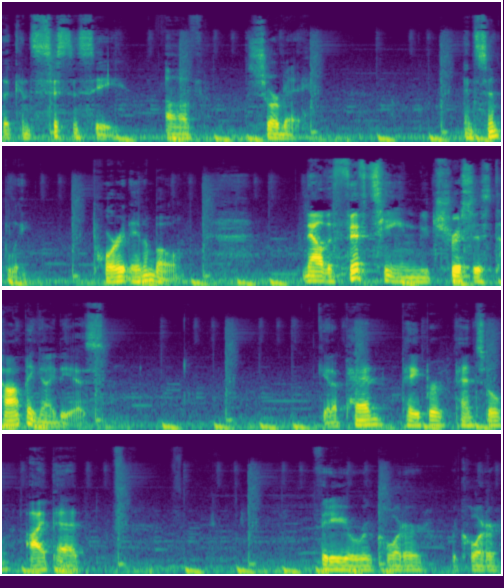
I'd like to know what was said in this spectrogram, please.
the consistency of sorbet. And simply pour it in a bowl. Now, the 15 nutritious topping ideas. Get a pen, paper, pencil, iPad, video recorder, recorder,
